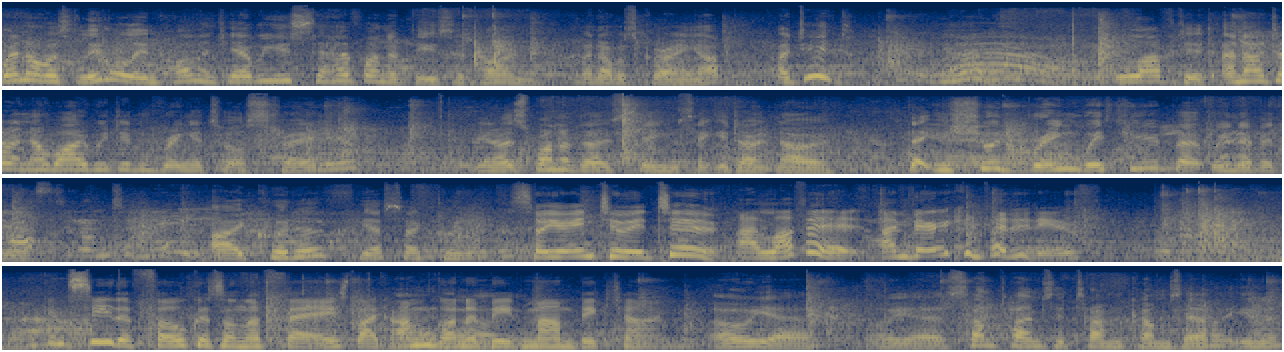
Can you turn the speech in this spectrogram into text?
When I was little in Holland, yeah, we used to have one of these at home when I was growing up. I did. Yeah. Loved it. And I don't know why we didn't bring it to Australia. You know, it's one of those things that you don't know that you should bring with you, but we never did. Passed it on to me. I could have. Yes, I could have. So you're into it too? I love it. I'm very competitive. You can see the focus on the face, like I'm gonna beat mum big time. Oh yeah, oh yeah. Sometimes the tongue comes out, you know.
